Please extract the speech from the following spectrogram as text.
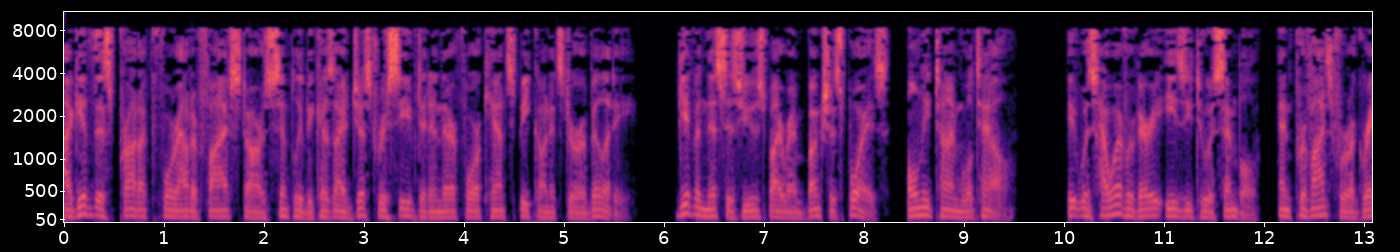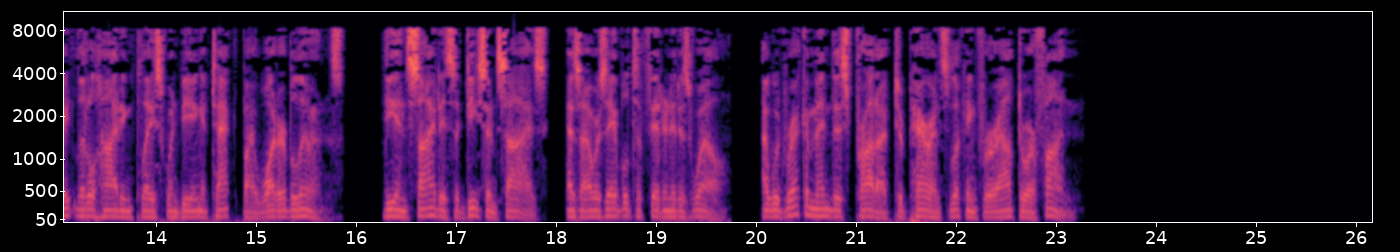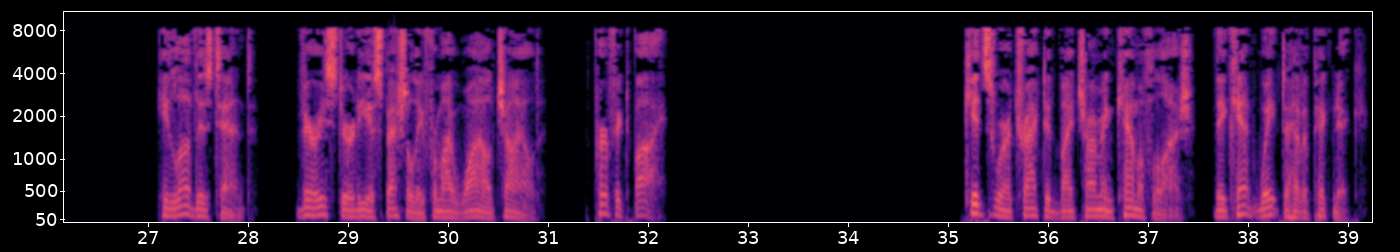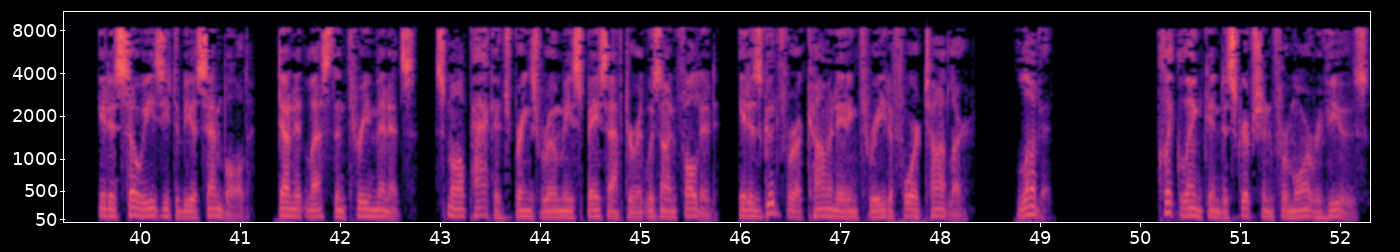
I give this product 4 out of 5 stars simply because I just received it and therefore can't speak on its durability. Given this is used by rambunctious boys, only time will tell. It was however very easy to assemble, and provides for a great little hiding place when being attacked by water balloons. The inside is a decent size, as I was able to fit in it as well. I would recommend this product to parents looking for outdoor fun. He loved his tent. Very sturdy especially for my wild child. Perfect buy. Kids were attracted by charming camouflage, they can't wait to have a picnic. It is so easy to be assembled, done it less than 3 minutes, small package brings roomy space after it was unfolded, it is good for accommodating 3 to 4 toddler. Love it. Click link in description for more reviews.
